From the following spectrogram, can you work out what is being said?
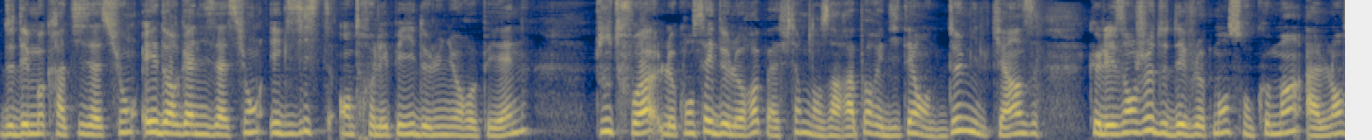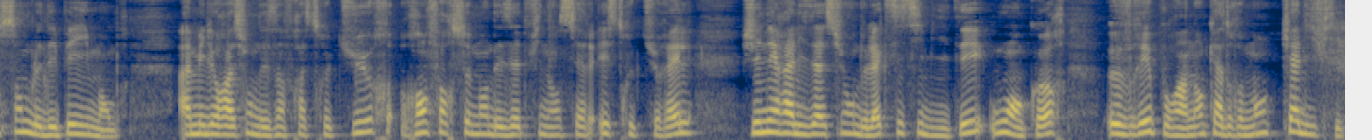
de démocratisation et d'organisation existent entre les pays de l'Union européenne. Toutefois, le Conseil de l'Europe affirme dans un rapport édité en 2015 que les enjeux de développement sont communs à l'ensemble des pays membres, amélioration des infrastructures, renforcement des aides financières et structurelles, généralisation de l'accessibilité ou encore œuvrer pour un encadrement qualifié.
